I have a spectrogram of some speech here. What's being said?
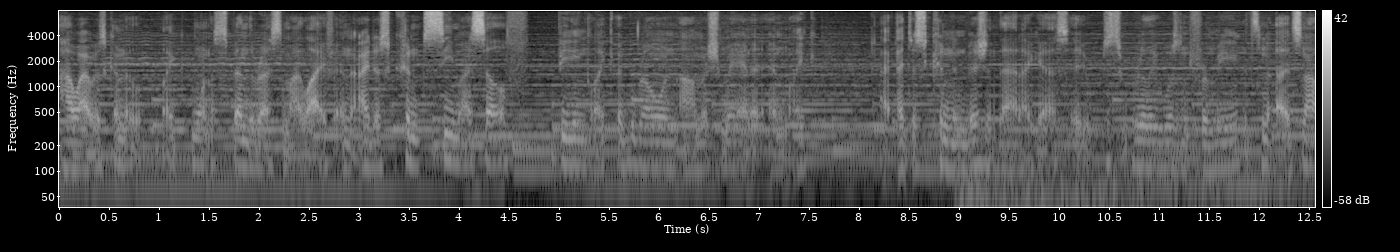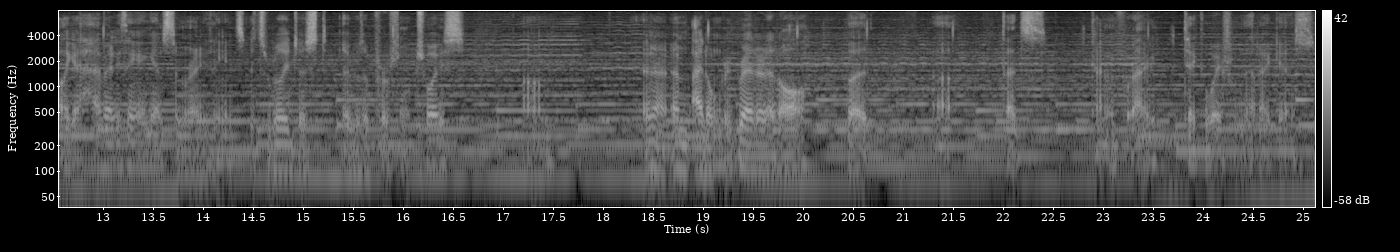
how I was gonna like want to spend the rest of my life, and I just couldn't see myself being like a grown Amish man and, and like I, I, just couldn't envision that. I guess it just really wasn't for me. It's not, it's not like I have anything against him or anything. It's it's really just it was a personal choice, um, and, I, and, I, don't regret it at all. But uh, that's kind of what I take away from that, I guess.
